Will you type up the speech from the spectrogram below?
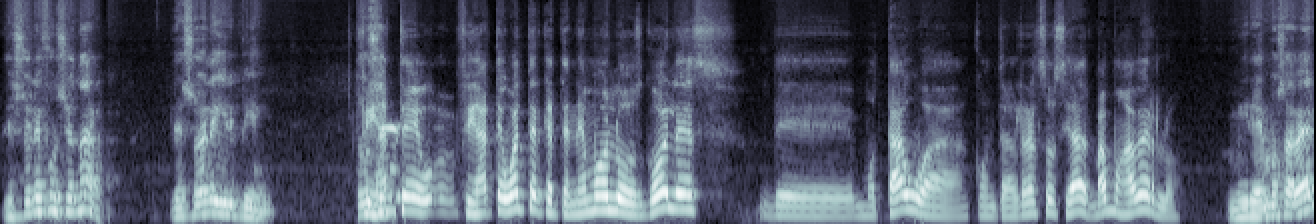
le suele funcionar, le suele ir bien. fíjate, fíjate Walter que tenemos los goles de Motagua contra el Real Sociedad. Vamos a verlo. Miremos a ver.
